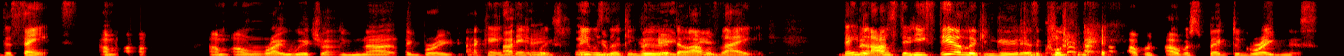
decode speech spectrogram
the Saints. I'm I'm I'm right with you. I do not like Brady. I can't I stand can't but he was him. looking good though. I was like, they I- lost and he's still looking good as a quarterback. I, re- I respect the greatness.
